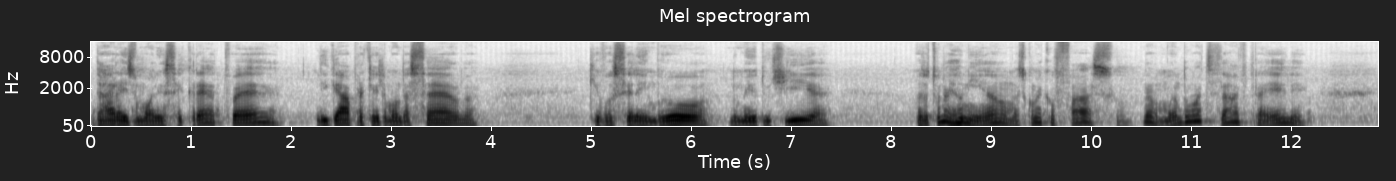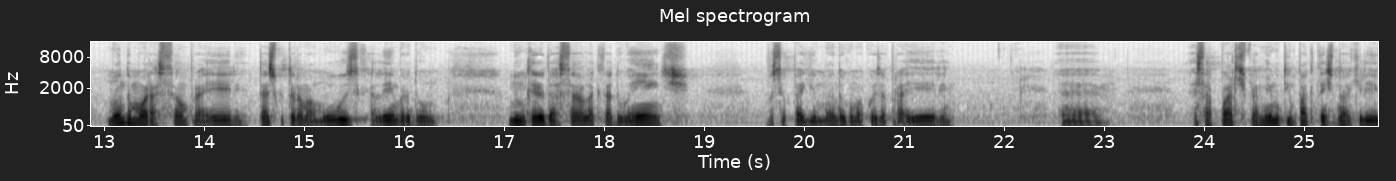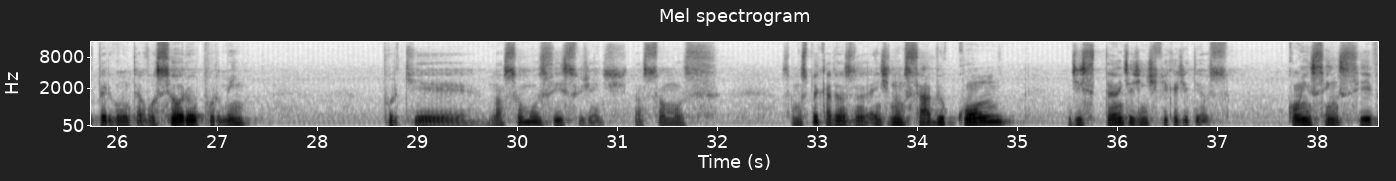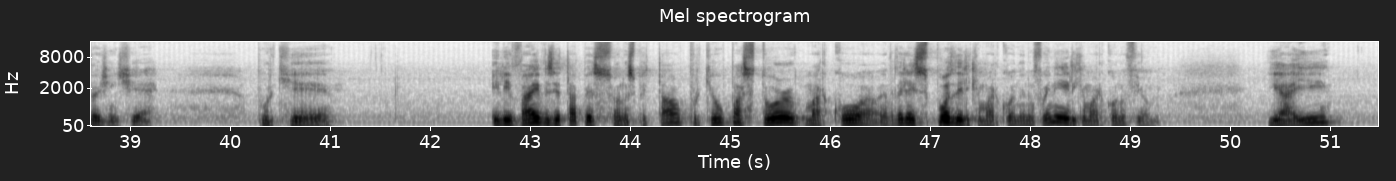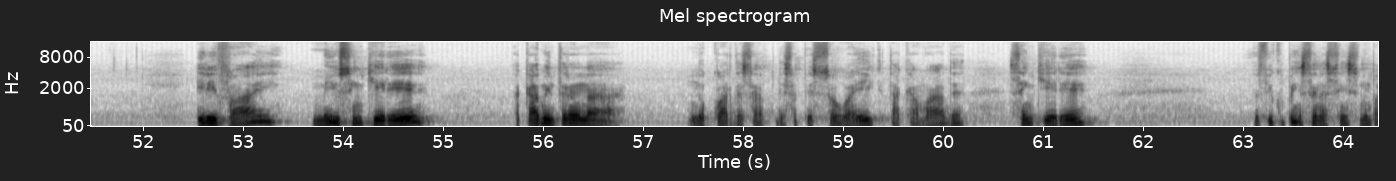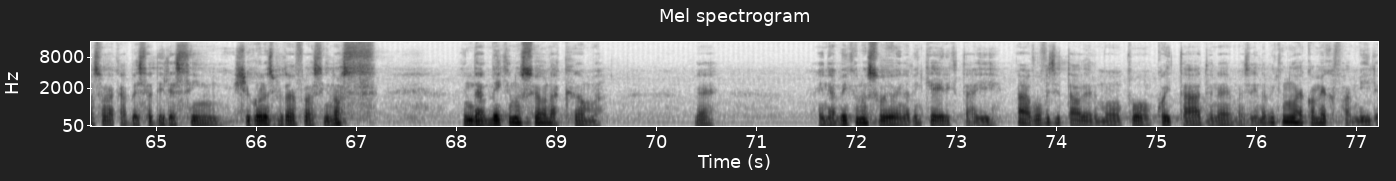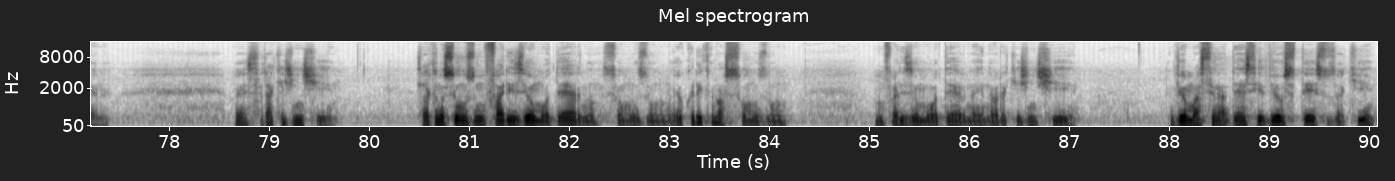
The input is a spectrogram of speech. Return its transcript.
Dar a esmola em secreto é ligar para aquele irmão da célula que você lembrou no meio do dia. Mas eu estou na reunião, mas como é que eu faço? Não, manda um WhatsApp para ele. Manda uma oração para ele. Está escutando uma música, lembra de um, de um querido da célula que está doente você pega e manda alguma coisa para ele. É, essa parte para mim é muito impactante na hora que ele pergunta: Você orou por mim? Porque nós somos isso, gente. Nós somos, somos pecadores. A gente não sabe o quão distante a gente fica de Deus, quão insensível a gente é. Porque ele vai visitar a pessoa no hospital porque o pastor marcou, na verdade a esposa dele que marcou, né? não foi nem ele que marcou no filme. E aí ele vai, meio sem querer, acaba entrando na, no quarto dessa, dessa pessoa aí que está acamada, sem querer. Eu fico pensando assim, se não passou na cabeça dele assim, chegou no hospital e falou assim, nossa, ainda bem que não sou eu na cama. Né? Ainda bem que não sou eu, ainda bem que é ele que está aí. Ah, vou visitar o irmão, pô, coitado, né? Mas ainda bem que não é com a minha família, né? né? Será que a gente Será que nós somos um fariseu moderno? Somos um, eu creio que nós somos um, um fariseu moderno aí na hora que a gente vê uma cena dessa e vê os textos aqui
